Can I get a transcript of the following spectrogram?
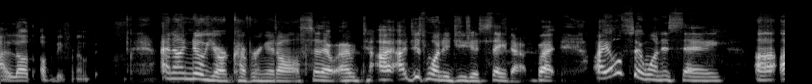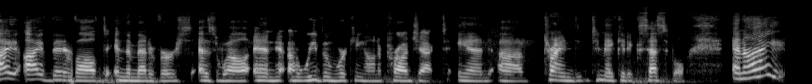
a lot of different things and I know you're covering it all. So that I, I just wanted you to say that. But I also want to say, uh, I, I've been involved in the metaverse as well, and uh, we've been working on a project and uh, trying to, to make it accessible. And I,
